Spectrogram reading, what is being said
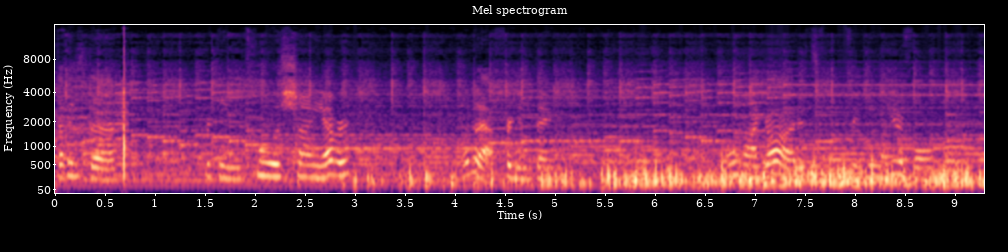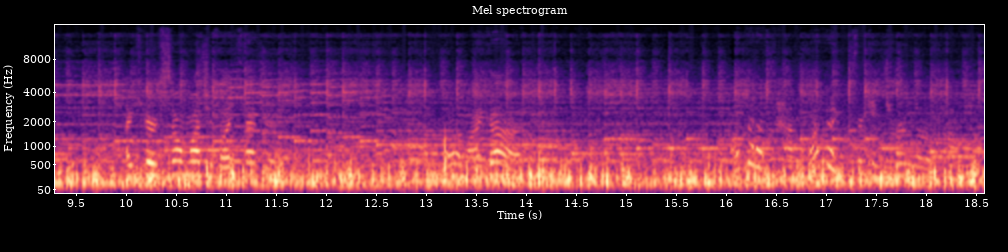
that is the freaking coolest shiny ever. Look at that freaking thing. Oh my god, it's freaking beautiful. I care so much if I catch it. Oh my god. Why'd that have to happen? Why'd I freaking turn the power off?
